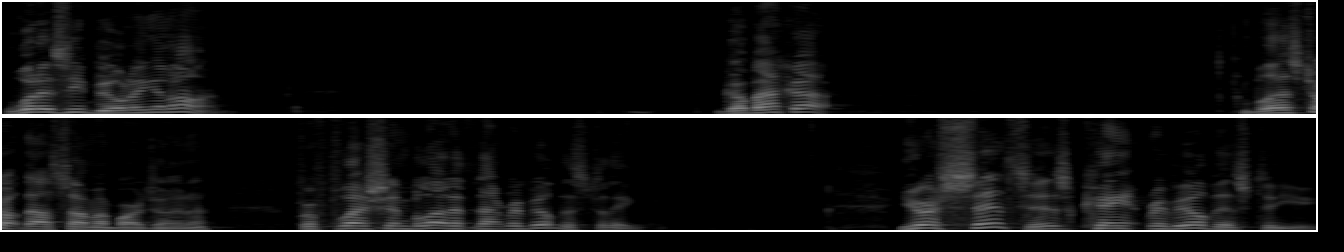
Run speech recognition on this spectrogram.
what is he building it on? Go back up. Blessed art thou, Simon Barjona, for flesh and blood hath not revealed this to thee. Your senses can't reveal this to you.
